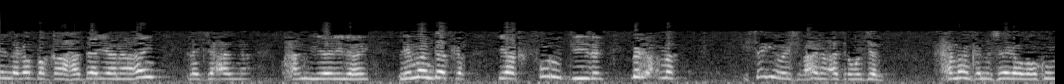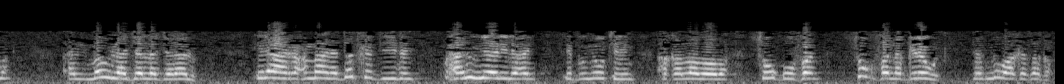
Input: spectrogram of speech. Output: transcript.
إن لقبقى هدايا نهين لجعلنا lahay liman dadka yakfuru diiday biraxmaan isagii way subxaanahu caza wajal الرحمن كان شيئا وكما المولى جل جلاله. إله الرحمن ددك ديدي وحانو يالي لعي لبيوتهم. أقل الله سوقفا سوقفا نقروي تدنوا كسقف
